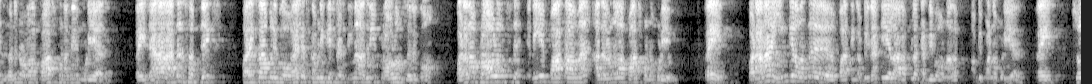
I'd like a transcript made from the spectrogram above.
இந்த சப்ஜெக்ட் உங்களால பாஸ் பண்ணவே முடியாது. Right there are other subjects for example இப்போ வயர்லெஸ் கம்யூனிகேஷன் எடுத்தீங்கன்னா அதுலயும் ப்ராப்ளம்ஸ் இருக்கும். பட் ஆனா ப்ராப்ளம்ஸ் நீயே பார்க்காம அதுல நல்லா பாஸ் பண்ண முடியும். ரைட் பட் ஆனா இங்க வந்து பாத்தீங்க அப்படின்னா டிஎல்ஆர்எஃப்ல கண்டிப்பா உன்னால அப்படி பண்ண முடியாது. ரைட் சோ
